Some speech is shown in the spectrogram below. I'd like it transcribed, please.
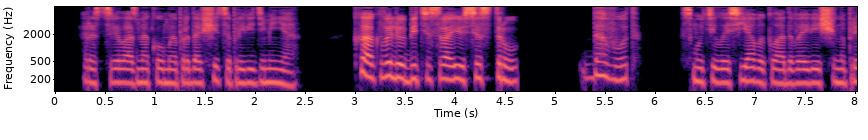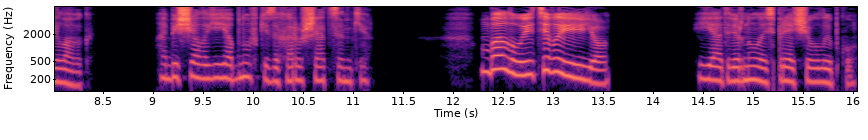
— расцвела знакомая продавщица при виде меня. «Как вы любите свою сестру!» «Да вот», — смутилась я, выкладывая вещи на прилавок. Обещала ей обновки за хорошие оценки. «Балуете вы ее. Я отвернулась, пряча улыбку.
